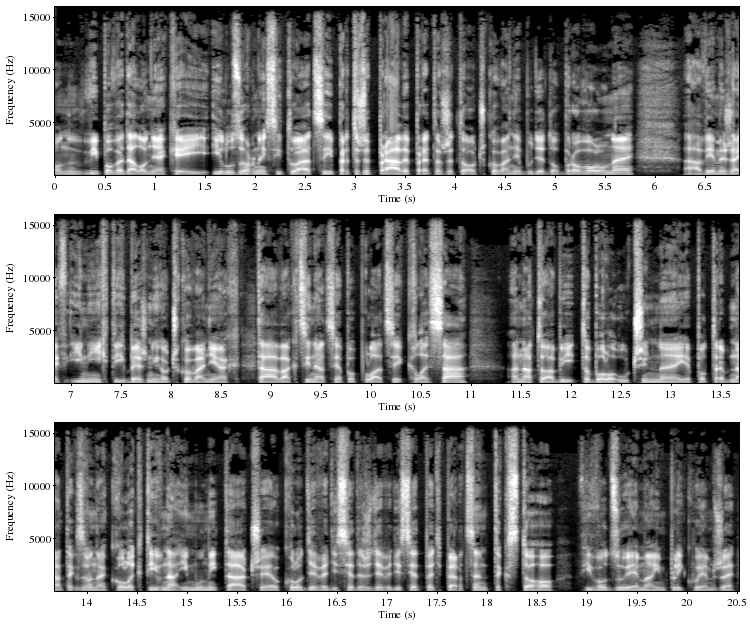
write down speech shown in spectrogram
on vypovedal o nejakej iluzórnej situácii, pretože práve preto, že to očkovanie bude dobrovoľné a vieme, že aj v iných tých bežných očkovaniach tá vakcinácia populácie klesá, a na to, aby to bolo účinné, je potrebná tzv. kolektívna imunita, čo je okolo 90 až 95% tak z toho vyvodzujem a implikujem, že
